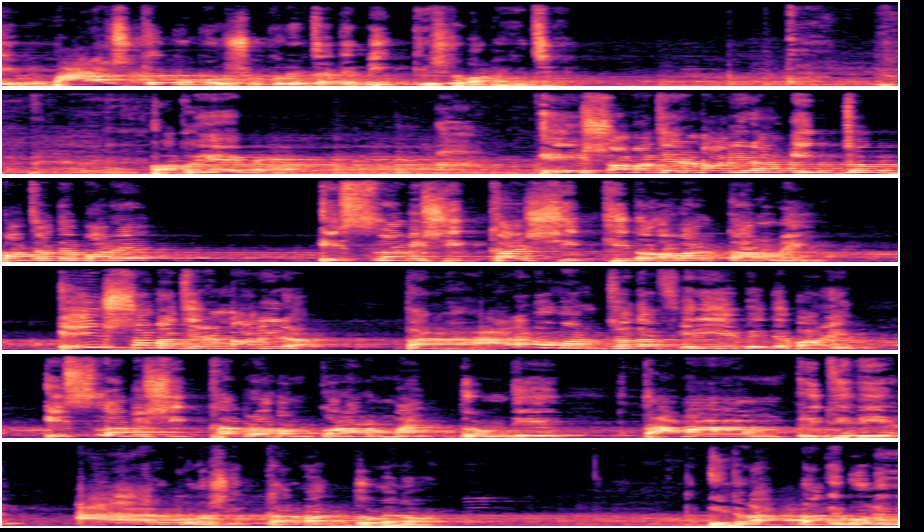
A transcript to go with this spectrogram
এই মানুষকে কুকুর শুকুরের যাকে নিকৃষ্ট বানিয়েছে। অতএব এই সমাজের নারীরা ইজ্জত বাঁচাতে পারে, ইসলামী শিক্ষায় শিক্ষিত হওয়ার কারণেই। এই সমাজের নারীরা তার হারানো মর্যাদা ফিরিয়ে পেতে পারে। ইসলামী শিক্ষা গ্রহণ করার মাধ্যম দিয়ে তাম পৃথিবীর আর কোন শিক্ষার মাধ্যমে নয়। এজন্য আপনাকে বলি,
